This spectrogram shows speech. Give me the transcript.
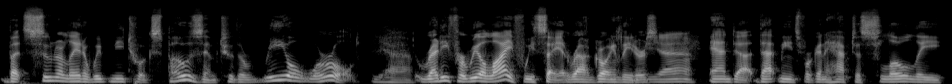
but sooner or later we need to expose them to the real world, Yeah. ready for real life. We say it around growing leaders, Yeah. and uh, that means we're going to have to slowly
